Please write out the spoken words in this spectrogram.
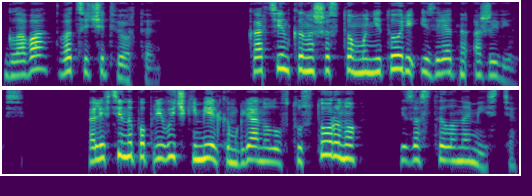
Глава 24. Картинка на шестом мониторе изрядно оживилась. Алевтина по привычке мельком глянула в ту сторону и застыла на месте.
